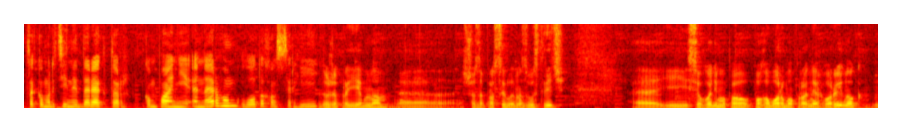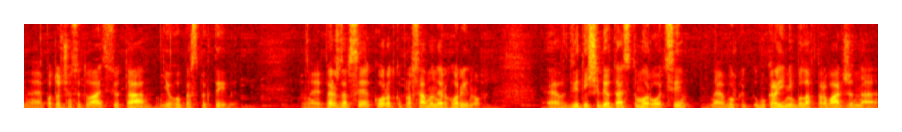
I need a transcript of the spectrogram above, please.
Це комерційний директор компанії Енергом Лотохов Сергій. Дуже приємно, е, що запросили на зустріч. Е, І сьогодні ми поговоримо про енергоринок, е, поточну ситуацію та його перспективи. Е, Перш за все, коротко про сам енергоринок. В 2019 році в Ук- Україні була впроваджена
